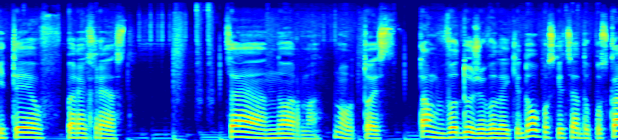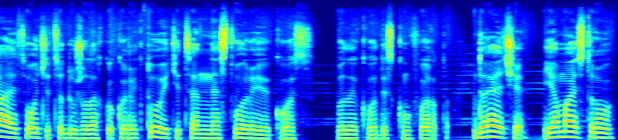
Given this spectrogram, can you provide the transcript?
йти в перехрест. Це норма. Ну, тобто, там дуже великі допуски, це допускається, очі це дуже легко коректують і це не створює якогось великого дискомфорту. До речі, я майстру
